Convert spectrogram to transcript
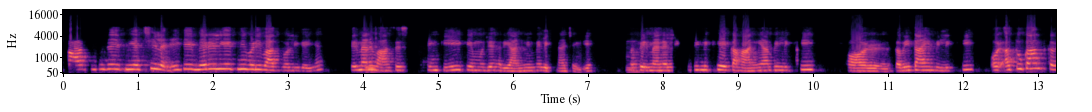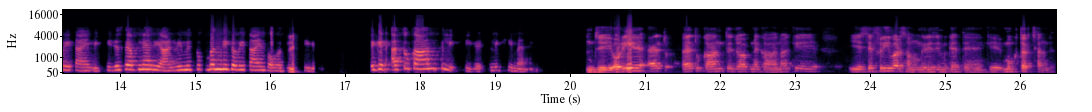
बात मुझे इतनी अच्छी लगी कि मेरे लिए इतनी बड़ी बात बोली गई है। फिर मैंने वहाँ से स्टार्टिंग की कि मुझे हरियाणवी में लिखना चाहिए। तो हम्म। फिर मैंने लिख भी लिखे कहानियाँ भी लिखी और कविताएँ भी लिखी और अतुकांत कविताएँ लिखी। जैसे अपने हरियाणवी में तुकबंदी कविताएँ बहुत लिखी गई। लेकिन अतुकांत लिखी गई लिखी मैंने जी और ये अतुकांत जो आपने कहा ना कि ये से फ्री वर्स हम अंग्रेज़ी में कहते हैं कि मुक्तक छंद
